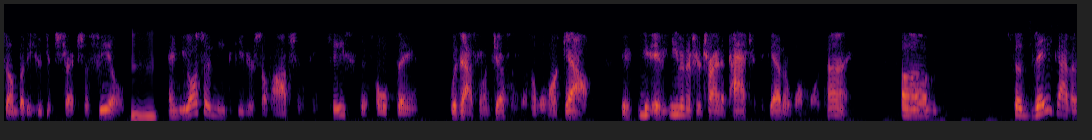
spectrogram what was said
somebody who can stretch the field. hmm And you also need to give yourself options in case this whole thing with Alshon Jeffery doesn't work out. If, if even if you're trying to patch it together one more time. Um, so they got to.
